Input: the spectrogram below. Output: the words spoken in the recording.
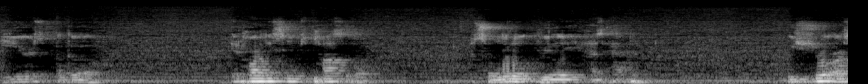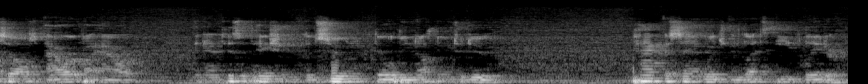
Years ago. It hardly seems possible. So little really has happened. We show ourselves hour by hour in anticipation that soon there will be nothing to do. Pack a sandwich and let's eat later.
